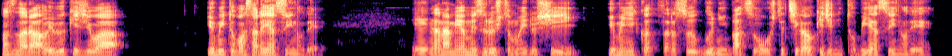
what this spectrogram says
なぜなら、ウェブ記事は読み飛ばされやすいので、えー、斜め読みする人もいるし、読みにくかったらすぐに×を押して違う記事に飛びやすいので、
